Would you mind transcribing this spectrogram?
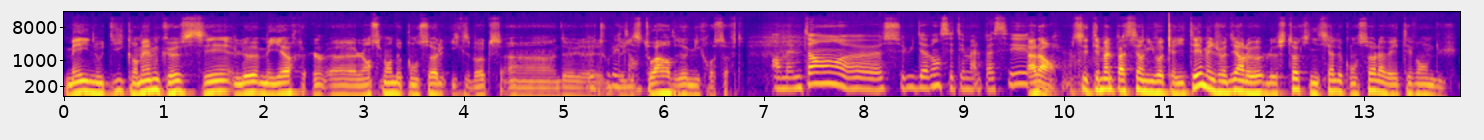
mais il nous dit quand même que c'est le meilleur euh, lancement de console Xbox euh, de, De l'histoire de Microsoft. En même temps, euh, celui d'avant s'était mal passé. Alors, c'était mal passé au niveau qualité, mais je veux dire, le, le stock initial de console avait été vendu.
